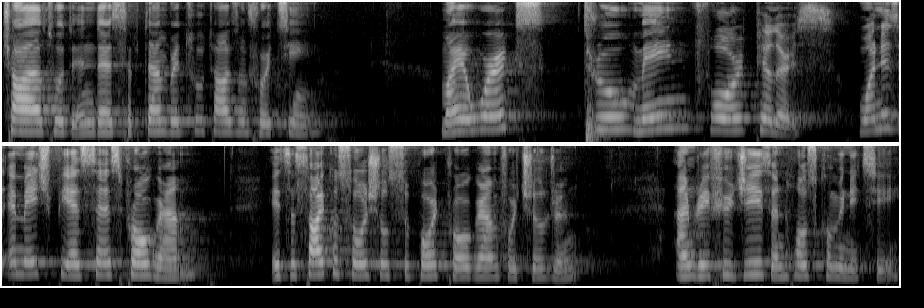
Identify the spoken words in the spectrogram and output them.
childhood in their September 2014. Maya works through main four pillars. One is MHPSS program. It's a psychosocial support program for children and refugees and host community.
